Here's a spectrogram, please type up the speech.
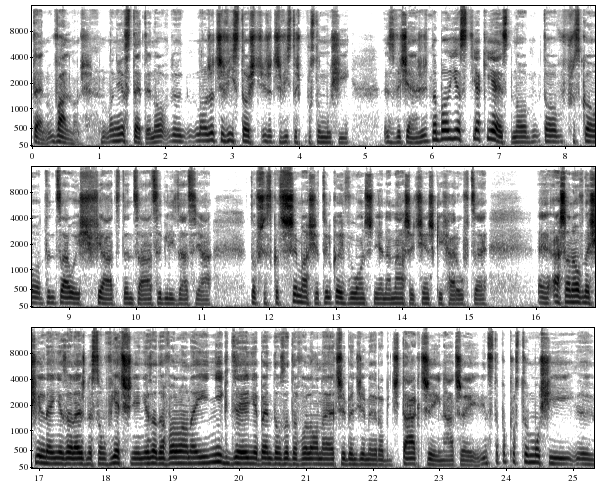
ten, walnąć. No niestety, no, no rzeczywistość, rzeczywistość po prostu musi zwyciężyć, no bo jest jak jest, no to wszystko, ten cały świat, ten cała cywilizacja, to wszystko trzyma się tylko i wyłącznie na naszej ciężkiej charówce, E, a szanowne, silne i niezależne są wiecznie niezadowolone i nigdy nie będą zadowolone, czy będziemy robić tak, czy inaczej, więc to po prostu musi, y,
